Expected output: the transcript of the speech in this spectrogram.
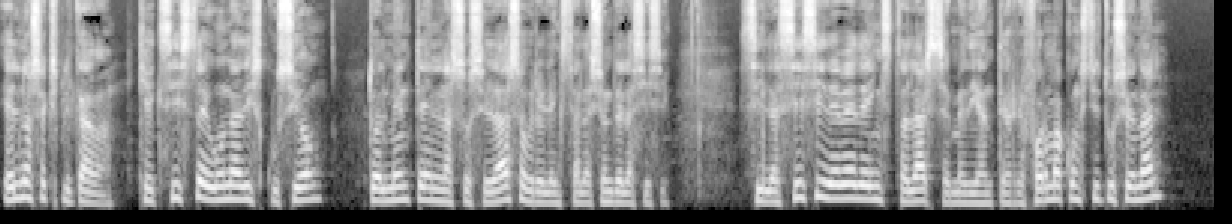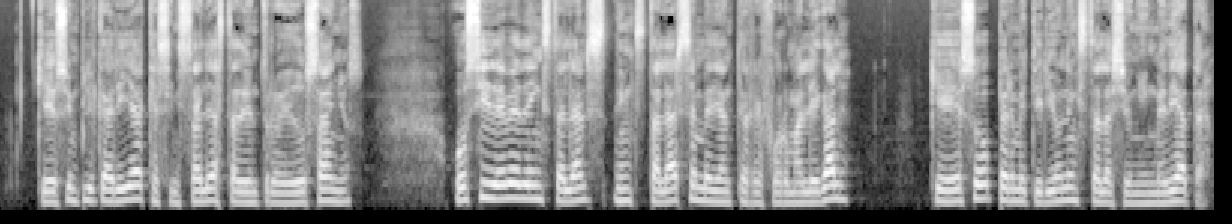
Él nos explicaba que existe una discusión actualmente en la sociedad sobre la instalación de la CICI. Si la CICI debe de instalarse mediante reforma constitucional, que eso implicaría que se instale hasta dentro de dos años, o si debe de instalarse, mediante reforma legal, que eso permitiría una instalación inmediata.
